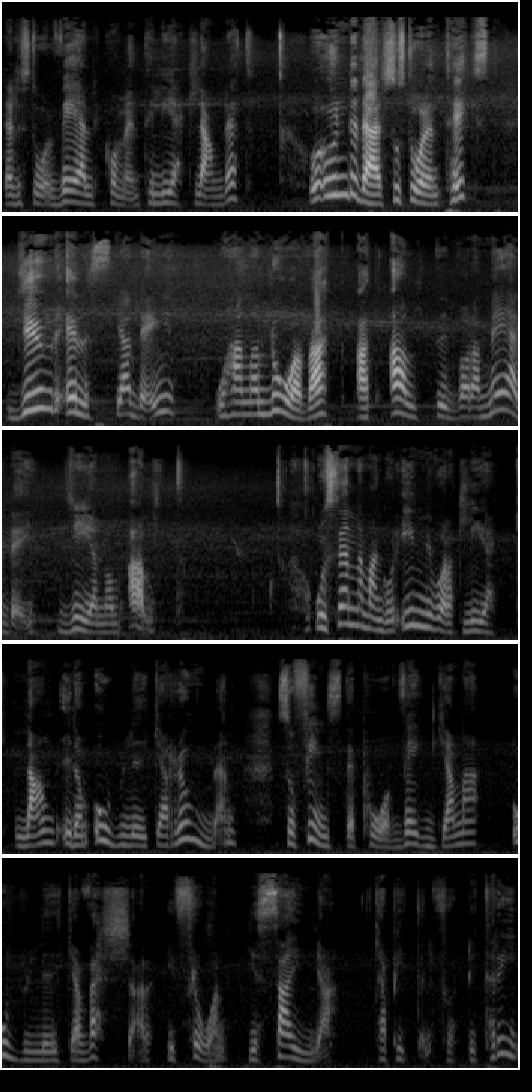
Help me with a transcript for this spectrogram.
där det står Välkommen till leklandet. Och under där så står en text Gud älskar dig och han har lovat att alltid vara med dig genom allt. Och sen när man går in i vårt land, i de olika rummen så finns det på väggarna olika versar ifrån Jesaja kapitel 43.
